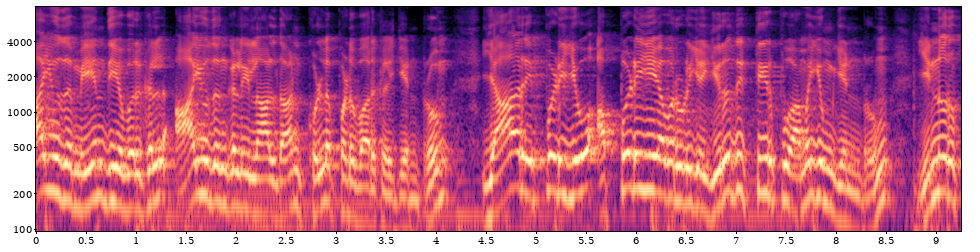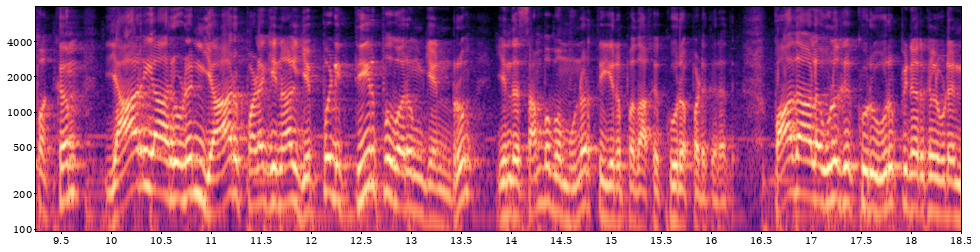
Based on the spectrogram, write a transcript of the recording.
ஆயுதம் ஏந்தியவர்கள் ஆயுதங்களினால் தான் கொல்லப்படுவார்கள் என்றும் யார் எப்படியோ அப்படியே அவருடைய இறுதி தீர்ப்பு அமையும் என்றும் இன்னொரு பக்கம் யார் யாருடன் யார் பழகினால் எப்படி தீர்ப்பு வரும் என்றும் இந்த சம்பவம் உணர்த்தி இருப்பதாக கூறப்படுகிறது. பாதாள உலகக்குறு உறுப்பினர்களுடன்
